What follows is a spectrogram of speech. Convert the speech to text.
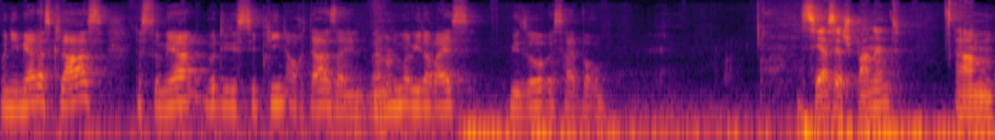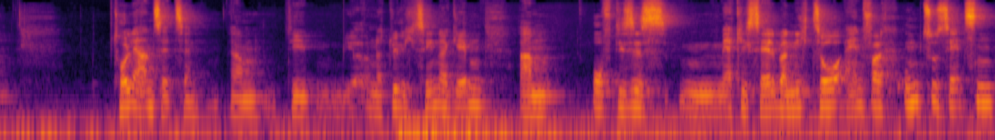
Und je mehr das klar ist, desto mehr wird die Disziplin auch da sein, weil man mhm. immer wieder weiß, wieso, weshalb, warum. Sehr, sehr spannend. Ähm, tolle Ansätze die ja, natürlich Sinn ergeben. Ähm, oft ist es, merke ich selber, nicht so einfach umzusetzen.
